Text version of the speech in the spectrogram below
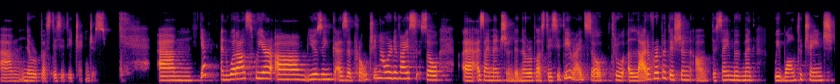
um, neuroplasticity changes. Um, yeah, and what else we are um, using as approach in our device? So uh, as I mentioned, the neuroplasticity, right? So through a lot of repetition of the same movement, we want to change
